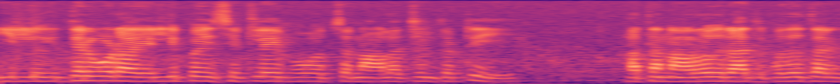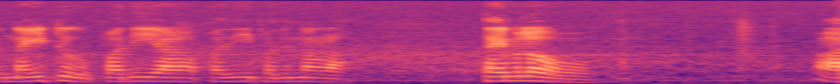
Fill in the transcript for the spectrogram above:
వీళ్ళు ఇద్దరు కూడా వెళ్ళిపోయి సెటిల్ అయిపోవచ్చు అన్న ఆలోచనతో అతను ఆ రోజు రాత్రి పదో తారీఖు నైటు పది పది పదిన్నర టైంలో ఆ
